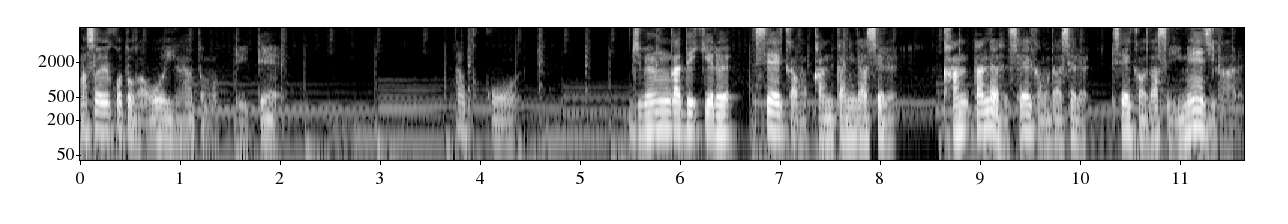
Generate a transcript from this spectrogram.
まあ、そういうことが多いなと思っていて。なんかこう自分ができる成果も簡単に出せる簡単では成果も出せる成果を出すイメージがある。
